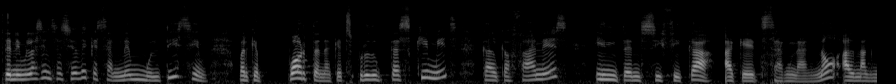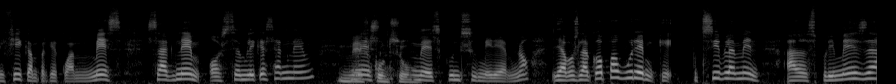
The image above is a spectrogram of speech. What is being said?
Tenim la sensació de que sagnem moltíssim, perquè porten aquests productes químics que el que fan és intensificar aquest sagnat, no? El magnifiquen, perquè quan més sagnem o sembli que sagnem, Més consum. més consumirem, no? Llavors, la copa veurem que possiblement als primers eh,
